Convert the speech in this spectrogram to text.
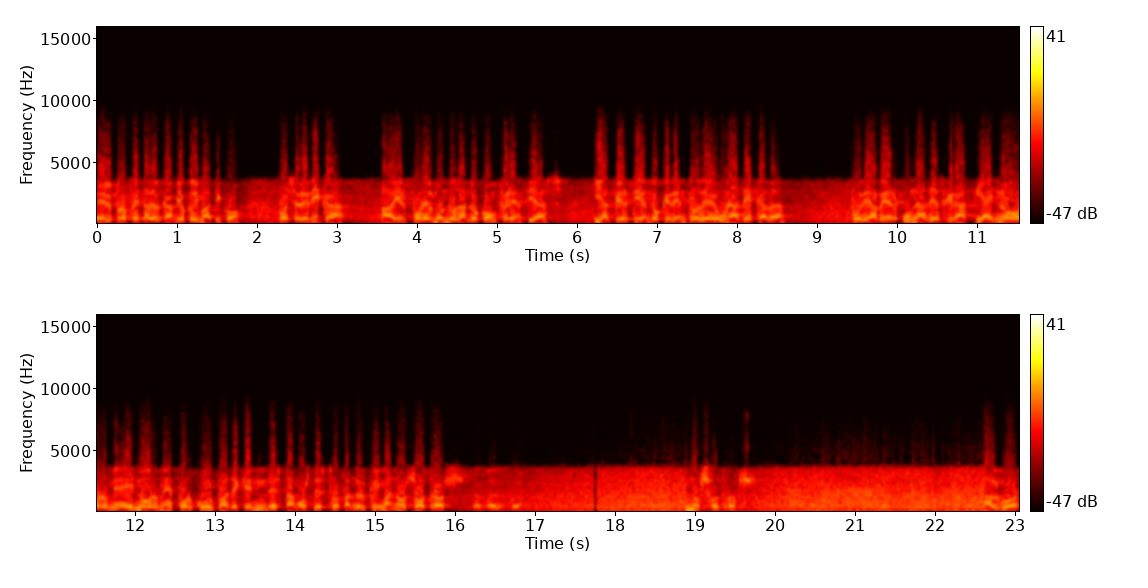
el profeta del cambio climático? Pues se dedica a ir por el mundo dando conferencias y advirtiendo que dentro de una década puede haber una desgracia enorme, enorme por culpa de que estamos destrozando el clima nosotros. Nosotros. Al Gore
